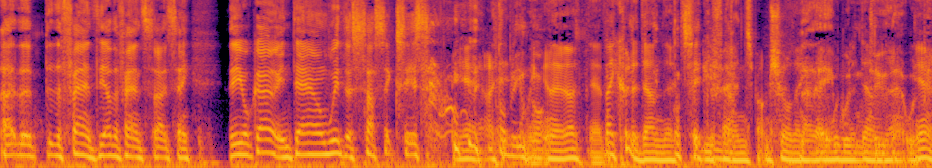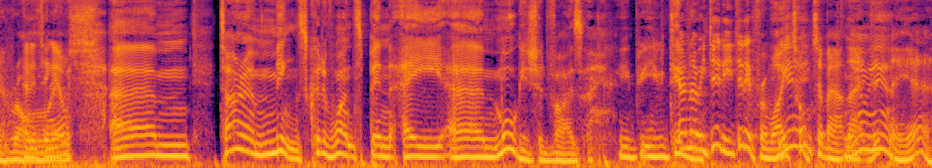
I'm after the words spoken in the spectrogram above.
like the the fans, the other fans started saying, "There you're going down with the Sussexes." Yeah, I probably think, not. You know, they- they could have done the City fans, but I'm sure they, no, they, wouldn't, wouldn't have done do that. that. Would yeah. be wrong. Anything really. else? Um, Tyrone Mings could have once been a um, mortgage advisor. He, he did. No, no, he did. He did it for a while. Yeah. He talked about that, Oh, didn't he? Yeah.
